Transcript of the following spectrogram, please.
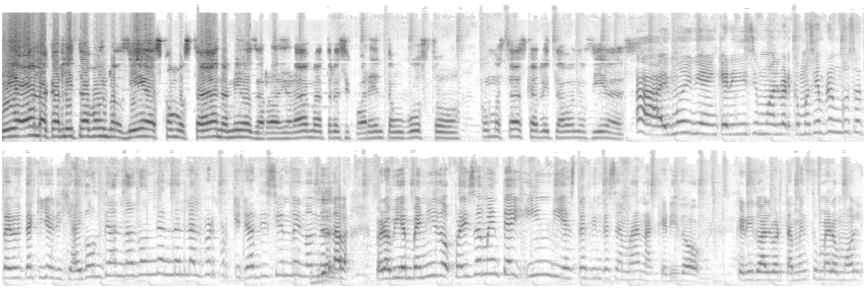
Sí, hola Carlita, buenos días, ¿cómo están amigos de Radiorama 1340? Un gusto. ¿Cómo estás Carlita? Buenos días. Ay, muy bien, queridísimo Albert. Como siempre, un gusto tenerte aquí. Yo dije, ay, ¿dónde anda? ¿Dónde anda el Albert? Porque ya diciendo y dónde andaba. Pero bienvenido. Precisamente hay Indy este fin de semana, querido, querido Albert. También tu mero mole.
